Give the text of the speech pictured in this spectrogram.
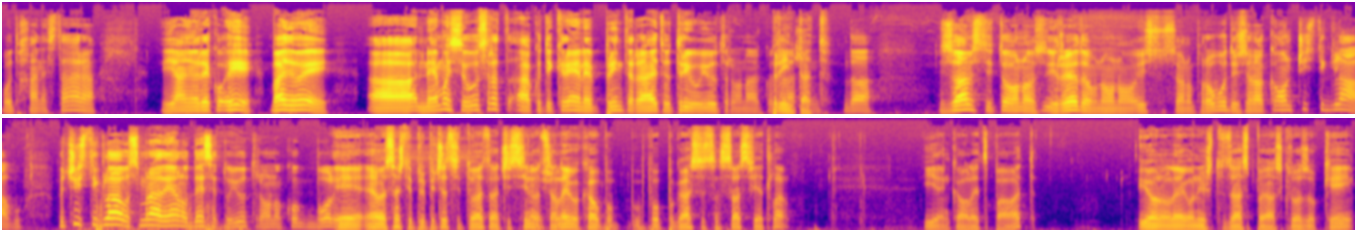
od Hane stara. I ja njoj rekao, e, by the way, a, nemoj se usrat ako ti krene printer raditi u 3 ujutro, onako. znaš, Printat. ono, da. Zamisli to ono, i redovno ono, isto se ono, probudiš, onako, on čisti glavu. Pa čisti glavu smrade jedan u 10 ujutro, ono, kog boli. E, evo, sad ću ti pripričati situaciju, znači sinoć sam lego kao po, po, pogasio sam sva svjetla, idem kao let spavat i ono lego ništa zaspao ja skroz ok i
